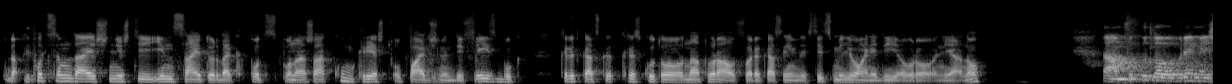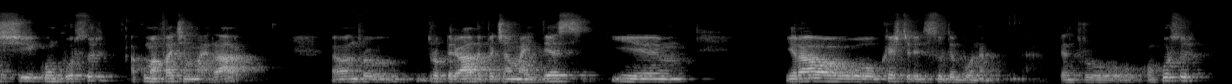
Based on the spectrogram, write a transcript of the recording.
Da, poți să-mi dai și niște insight-uri, dacă pot spune așa, cum crești o pagină de Facebook? Cred că ați crescut-o natural, fără ca să investiți milioane de euro în ea, nu? Da, am făcut la o vreme și concursuri, acum facem mai rar. Uh, într-o, într-o perioadă făceam mai des. E, era o creștere destul de bună pentru concursuri.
